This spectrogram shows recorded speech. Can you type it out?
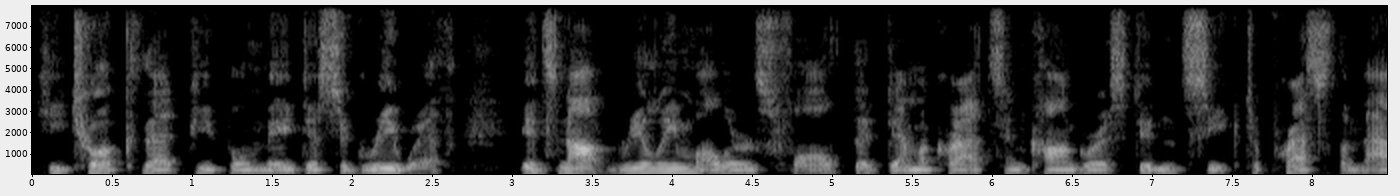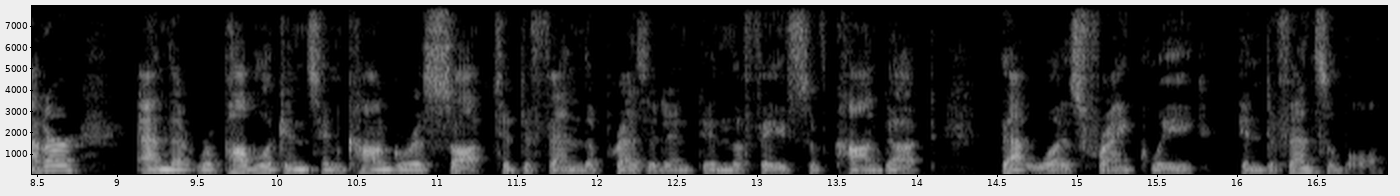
he took that people may disagree with. It's not really Mueller's fault that Democrats in Congress didn't seek to press the matter and that Republicans in Congress sought to defend the president in the face of conduct that was frankly indefensible.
